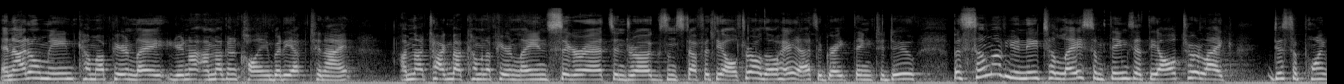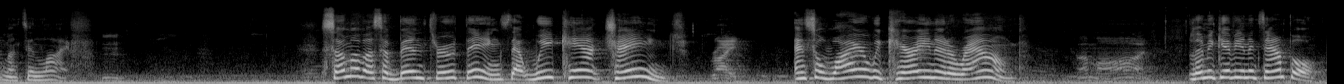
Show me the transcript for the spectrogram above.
And I don't mean come up here and lay, you're not, I'm not going to call anybody up tonight. I'm not talking about coming up here and laying cigarettes and drugs and stuff at the altar, although, hey, that's a great thing to do. But some of you need to lay some things at the altar like disappointments in life. Mm. Some of us have been through things that we can't change. Right. And so, why are we carrying it around? Come on. Let me give you an example.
